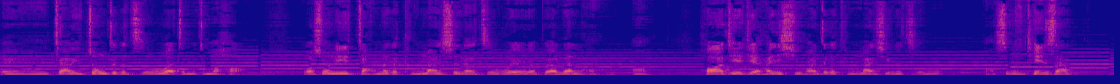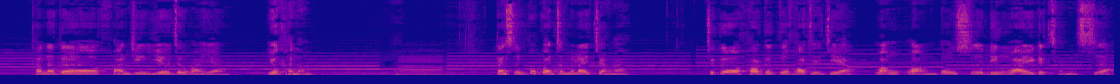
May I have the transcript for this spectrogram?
呃，家里种这个植物啊，怎么怎么好？我说你长那个藤蔓式那个植物要不要乱来啊？啊，花姐姐很喜欢这个藤蔓性的植物啊，是不是天上？他那个环境也有这个玩意儿，有可能啊。但是不管怎么来讲啊，这个花哥哥、花姐姐啊，往往都是另外一个层次啊，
